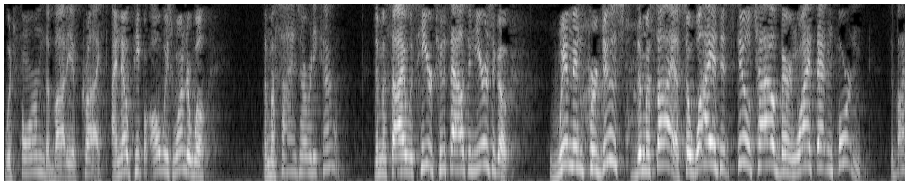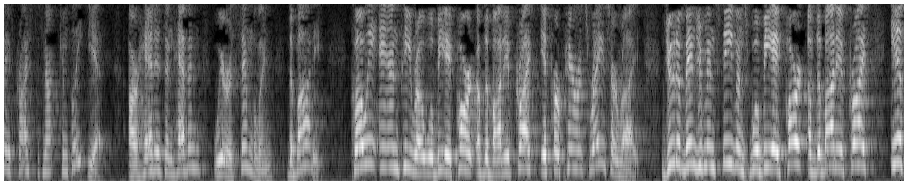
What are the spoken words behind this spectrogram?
would form the body of Christ. I know people always wonder, well, the Messiah's already come. The Messiah was here 2,000 years ago. Women produced the Messiah. So why is it still childbearing? Why is that important? The body of Christ is not complete yet. Our head is in heaven. We are assembling the body. Chloe Ann Piro will be a part of the body of Christ if her parents raise her right. Judah Benjamin Stevens will be a part of the body of Christ if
